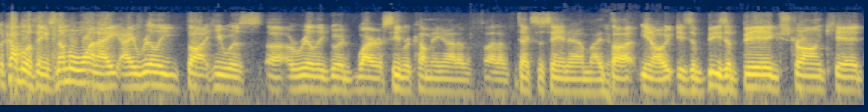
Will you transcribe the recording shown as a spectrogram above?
A couple of things. Number one, I, I really thought he was a really good wide receiver coming out of out of Texas A&M. I yeah. thought, you know, he's a he's a big, strong kid,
